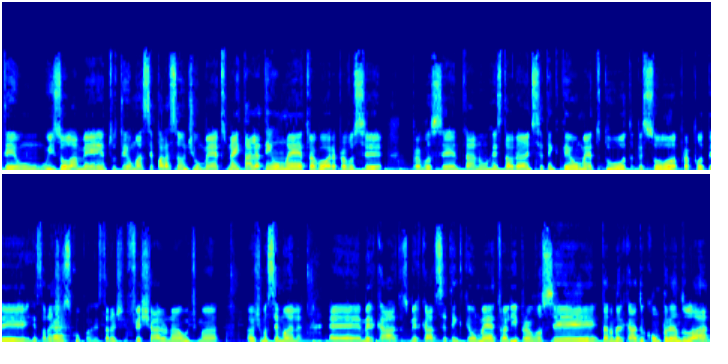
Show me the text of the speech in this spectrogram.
ter um, um, isolamento, ter uma separação de um metro. Na Itália tem um metro agora para você para você entrar num restaurante, você tem que ter um metro do outra pessoa para poder. Restaurante, é. desculpa, restaurante fecharam na última, na última semana. É, mercados, mercados você tem que ter um metro ali para você estar tá no mercado comprando lá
